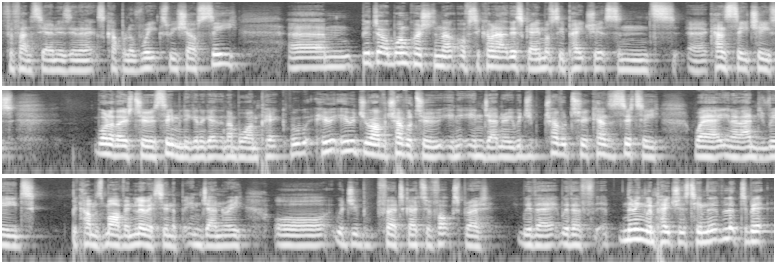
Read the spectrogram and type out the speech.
for fantasy owners in the next couple of weeks. We shall see. Um, but uh, one question, obviously coming out of this game, obviously Patriots and uh, Kansas City Chiefs one of those two is seemingly going to get the number one pick. But who, who would you rather travel to in, in January? Would you travel to Kansas City, where you know Andy Reid becomes Marvin Lewis in the, in January, or would you prefer to go to Foxborough with a with a New England Patriots team that looked a bit.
